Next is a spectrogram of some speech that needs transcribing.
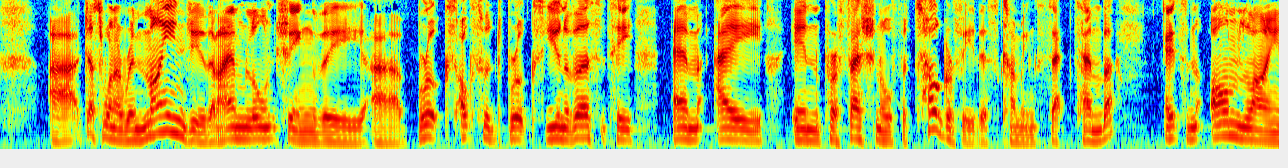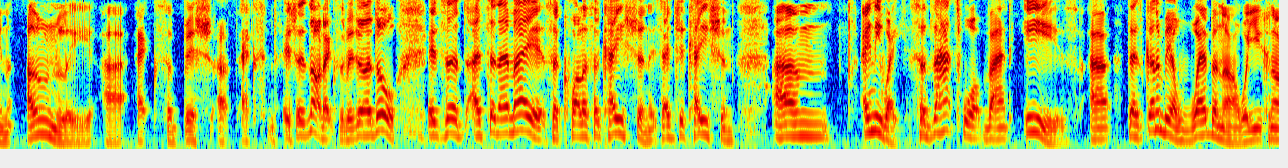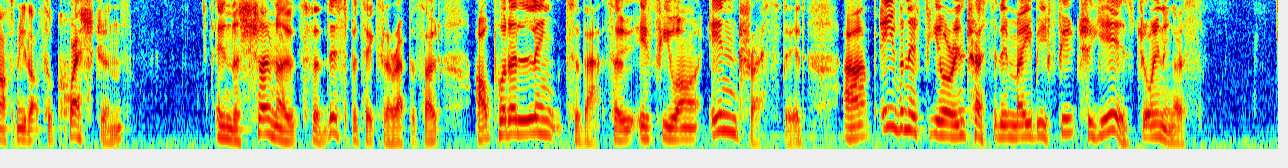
uh, just want to remind you that I am launching the uh, Brookes, Oxford Brookes University MA in Professional Photography this coming September. It's an online only uh, exhibition. Uh, exhibition. It's not an exhibition at all. It's a. It's an MA. It's a qualification. It's education. Um, Anyway, so that's what that is. Uh, there's going to be a webinar where you can ask me lots of questions. In the show notes for this particular episode, I'll put a link to that. So if you are interested, uh, even if you're interested in maybe future years joining us,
